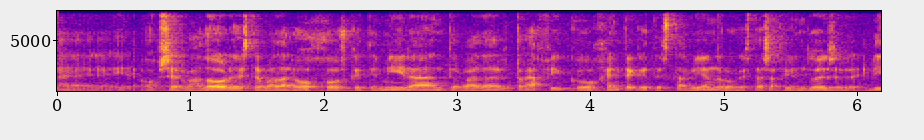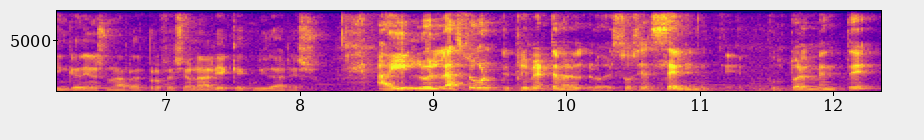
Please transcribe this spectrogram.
eh, observadores, te va a dar ojos que te miran, te va a dar tráfico, gente que te está viendo lo que estás haciendo. Entonces, LinkedIn es una red profesional y hay que cuidar eso. Ahí lo enlazo con el primer tema, lo del social selling, eh, puntualmente,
